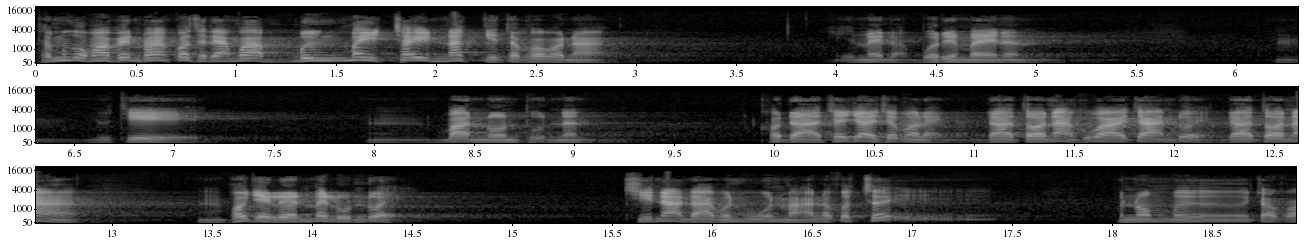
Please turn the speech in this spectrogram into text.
ถ้ามึงออกมาเพ่นพ่านก็แสดงว่ามึงไม่ใช่นักจิตภาวนา เห็นไหมล่ะบริเมนั่นอยู่ที่บ้านโนนตุนนั่นเขาด่าใช่ใช่ใช่เมื่อไหร่ด่าต่อหน้าครูบาอาจารย์ด้วยด่าต่อหน้าอืมพ่เจริญไม่รุนด้วย ชี้หน้าด่าเหมือนหมูเหมือนหมาเราก็เฉยพนมมือเจ้าก็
